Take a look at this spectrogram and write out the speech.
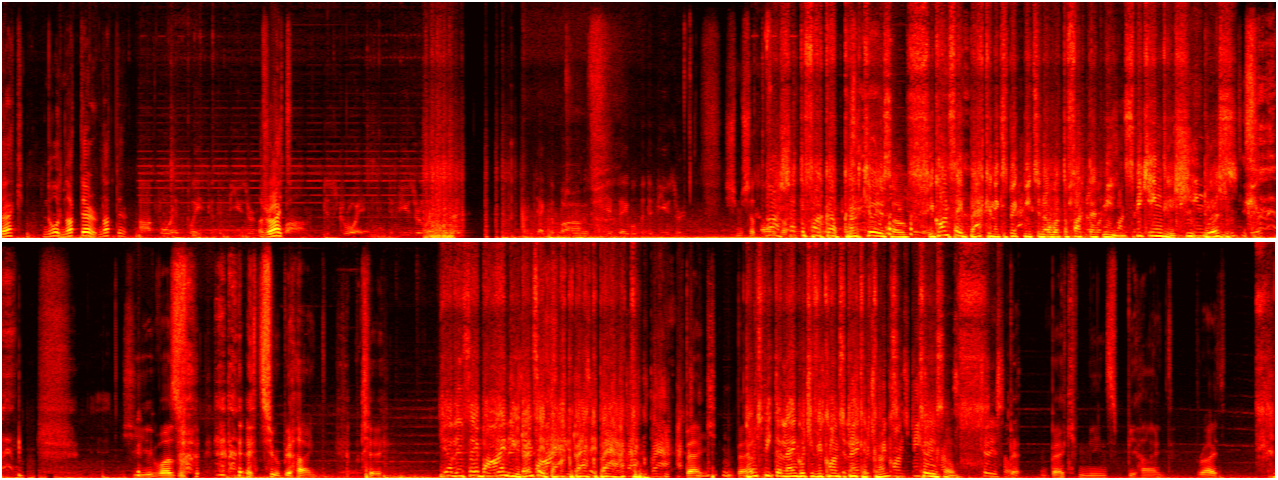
back. No, not there, not there. Op 4 has placed the diffuser near Right. bomb. Destroy it. Diffuser located. Protect the bomb. Disable the diffuser. Şimdi shut the Ah, fuck up. shut the fuck up. Can't kill yourself. You can't say back and expect me to know what the fuck that means. Speak English, yes? He was at you behind. Okay. Yeah, then say behind you. Don't say back, back, back. Back, back. Back. Don't speak the language if you can't speak it, cunt. Kill yourself. ba- back means behind, right?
